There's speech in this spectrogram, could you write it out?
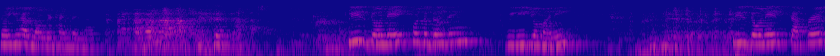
No, you have longer time than that. Please donate for the building. We need your money. Please donate separate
